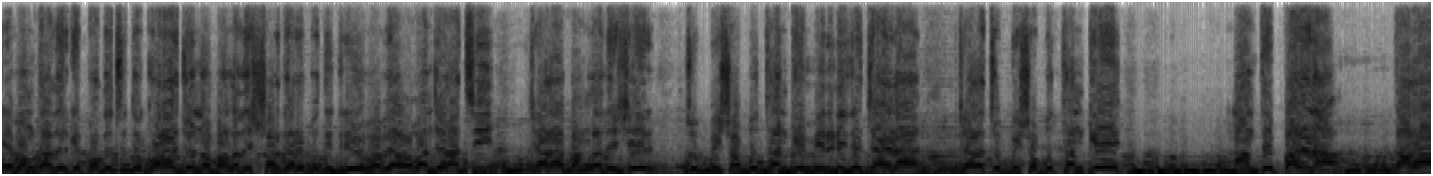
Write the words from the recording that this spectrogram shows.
এবং তাদেরকে পদচ্যুত করার জন্য বাংলাদেশ সরকারের প্রতি দৃঢ়ভাবে আহ্বান জানাচ্ছি। যারা বাংলাদেশের চব্বিশ অভ্যুত্থানকে মেনে নিতে চায় না যারা চব্বিশ অভ্যুত্থানকে মানতে পারে না তারা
